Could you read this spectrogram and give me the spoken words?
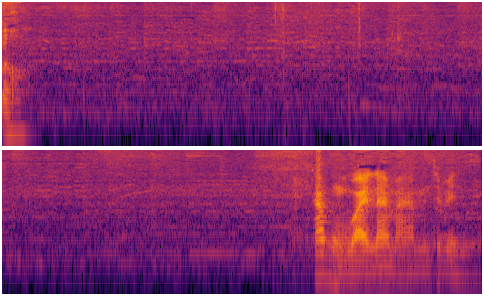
โอ้ถ้าผมไว้หน้าหมามันจะเป็นยังไง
